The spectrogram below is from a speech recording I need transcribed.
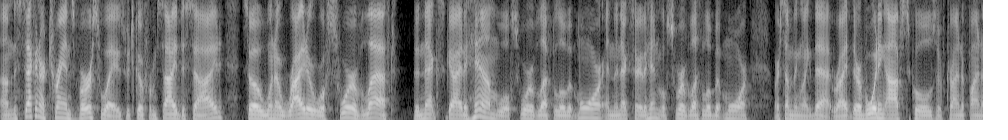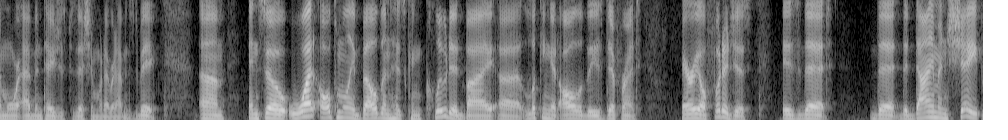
Um, the second are transverse waves, which go from side to side. So when a rider will swerve left, the next guy to him will swerve left a little bit more, and the next guy to him will swerve left a little bit more, or something like that, right? They're avoiding obstacles or trying to find a more advantageous position, whatever it happens to be. Um, and so, what ultimately Belden has concluded by uh, looking at all of these different aerial footages is that the the diamond shape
